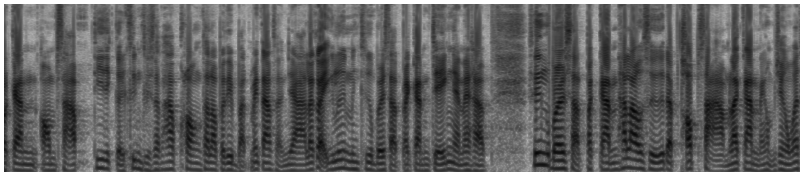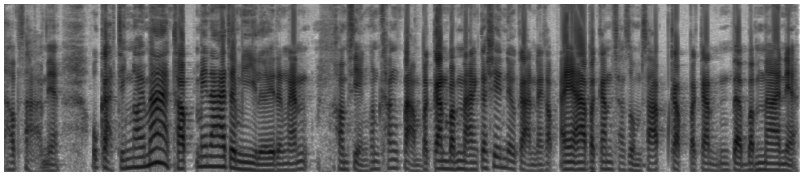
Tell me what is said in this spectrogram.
ประกันออมทรัพย์ที่จะเกิดขึ้นคือสภาพคล่องถ้าเราปฏิบัติไม่ตามสัญญา แล้วก็อีกเรื่องหนึงคือบริษัทประกันเจ๊งอะนะครับซึ่งบริษัทประกันถ้าเราซื้อแบบท็อป3แล้วกันนะผมใช้คำว่าท็อป3เนี่ยโอกาสเจ๊งน้อยมากครับไม่น่าจะมีเลยดังนั้นความเสี่ยงค่อนข้างต่ำประกันบำนาญก็เช่นเดียวกันนะครับ IR ประกันสะสมทรัพย์กับประกันแบบบำนาญเนี่ย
